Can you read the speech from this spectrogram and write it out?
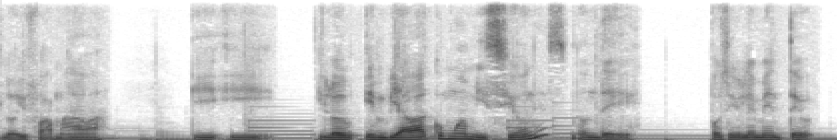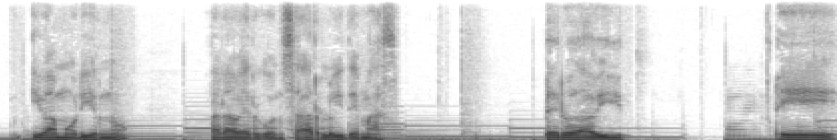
lo difamaba y lo enviaba como a misiones donde posiblemente iba a morir, ¿no? Para avergonzarlo y demás. Pero David, eh,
